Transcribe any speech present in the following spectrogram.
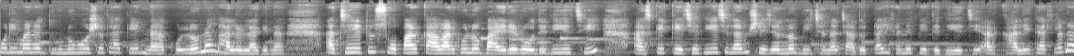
পরিমাণে ধুলো বসে থাকে, না করলেও না ভালো লাগে না। আর যেহেতু সোপার কাভারগুলো বাইরে রোদে দিয়েছি, আজকে কেচে দিয়েছিলাম, সেজন্য বিছানা চাদরটা এখানে পেতে দিয়েছি। আর খালি থাকলে না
